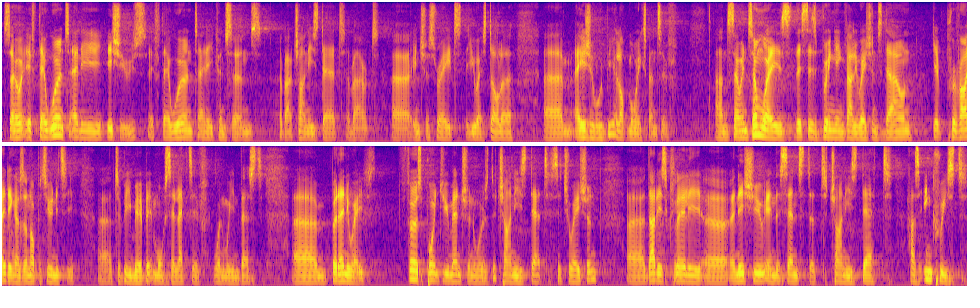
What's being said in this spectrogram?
So if there weren't any issues, if there weren't any concerns about Chinese debt, about uh, interest rates, the US dollar, um, Asia would be a lot more expensive. And so, in some ways, this is bringing valuations down, give, providing us an opportunity uh, to be a bit more selective when we invest. Um, but anyway, first point you mentioned was the Chinese debt situation. Uh, that is clearly uh, an issue in the sense that Chinese debt has increased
